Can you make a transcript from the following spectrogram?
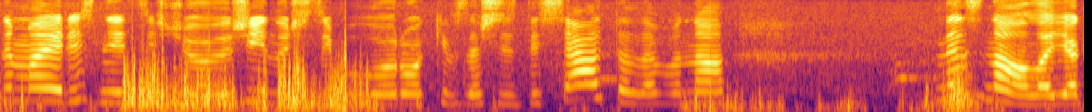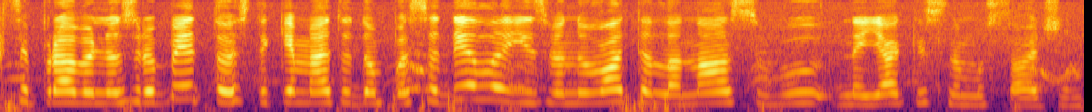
немає різниці, що жіночці було років за 60, але вона не знала, як це правильно зробити. Ось таким методом посадила і звинуватила нас в неякісному саджанні.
